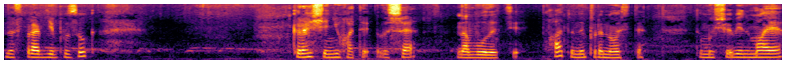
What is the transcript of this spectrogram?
Насправді бузок краще нюхати лише на вулиці. В хату не приносите, тому що він має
